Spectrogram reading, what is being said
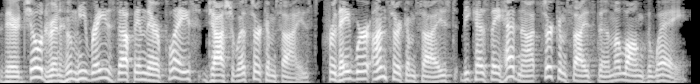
Their children, whom he raised up in their place, Joshua circumcised, for they were uncircumcised, because they had not circumcised them along the way.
